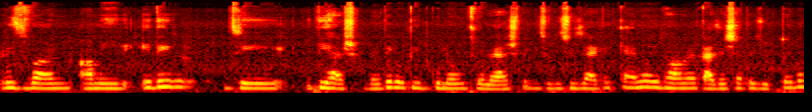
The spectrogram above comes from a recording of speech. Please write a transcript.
রিজওয়ান, আমির, এদের যে ইতিহাসগুলো, এদের অতীতগুলোও চলে আসবে কিছু কিছু জায়গায়। কেন এই ধরনের কাজের সাথে যুক্ত? এবং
